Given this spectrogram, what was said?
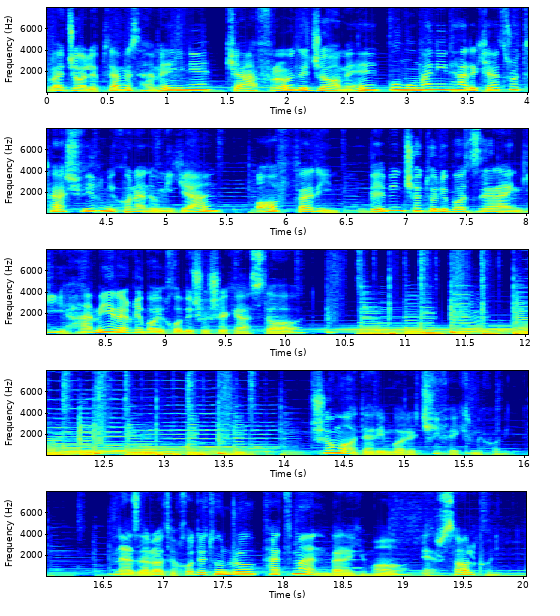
و جالبتر از همه اینه که افراد جامعه عموما این حرکت رو تشویق می‌کنن و میگن آفرین ببین چطوری با زرنگی همه رقیبای خودش رو شکست داد شما در این باره چی فکر می‌کنید؟ نظرات خودتون رو حتما برای ما ارسال کنید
